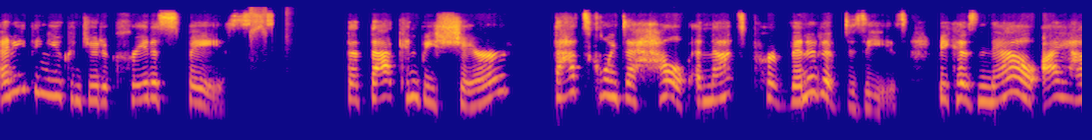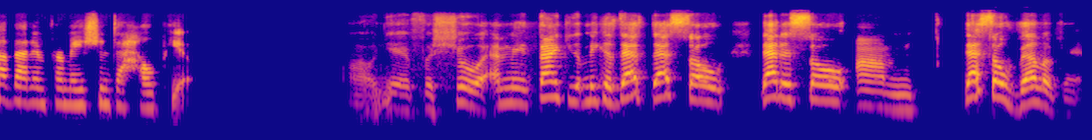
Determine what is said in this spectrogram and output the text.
anything you can do to create a space that that can be shared that's going to help and that's preventative disease because now i have that information to help you Oh yeah, for sure. I mean, thank you because that's that's so that is so um that's so relevant.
